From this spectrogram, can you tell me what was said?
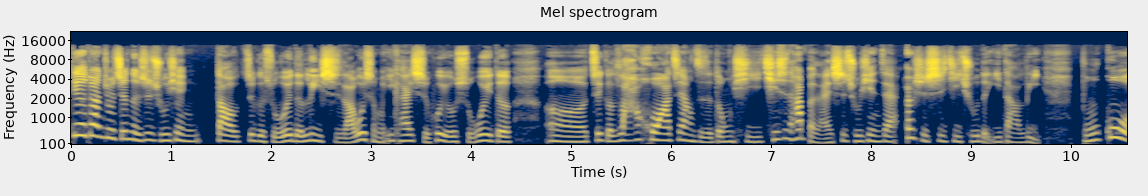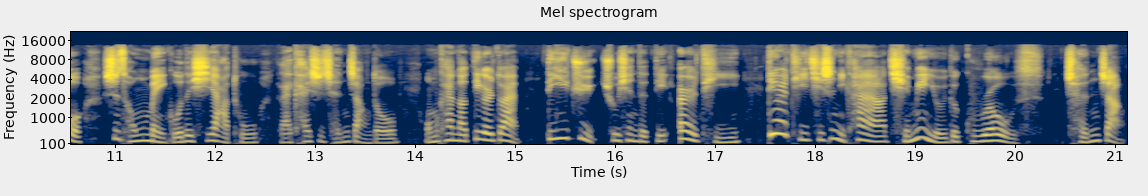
第二段就真的是出现到这个所谓的历史啦。为什么一开始会有所谓的呃这个拉花这样子的东西？其实它本来是出现在二十世纪初的意大利，不过是从美国的西雅图来开始成长的哦。我们看到第二段第一句出现的第二题，第二题其实你看啊，前面有一个 growth。成长，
